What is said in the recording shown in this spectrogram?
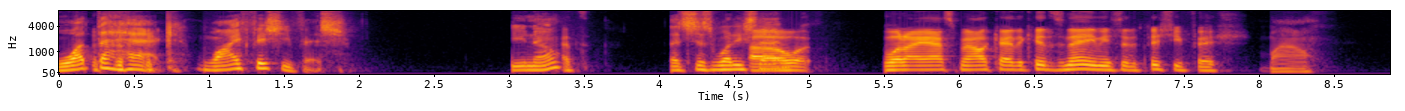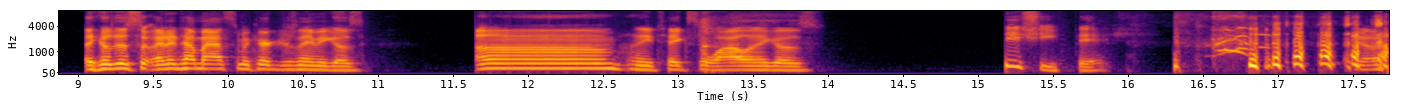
What the heck? Why Fishy Fish? Do you know? That's- That's just what he said. Uh, when I asked Malachai the kid's name, he said fishy fish. wow. Like he'll just anytime I ask him a character's name, he goes, um, and he takes a while and he goes, fishy fish. You know?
